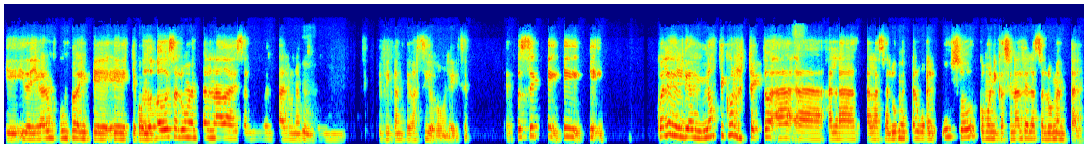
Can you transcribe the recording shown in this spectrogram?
y, de llegar a un punto en que, eh, que, cuando todo es salud mental, nada es salud mental, una mm. un significante vacío, como le dicen. Entonces, ¿qué, qué, qué ¿Cuál es el diagnóstico respecto a, la, salud mental o al uso comunicacional de la salud mental?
